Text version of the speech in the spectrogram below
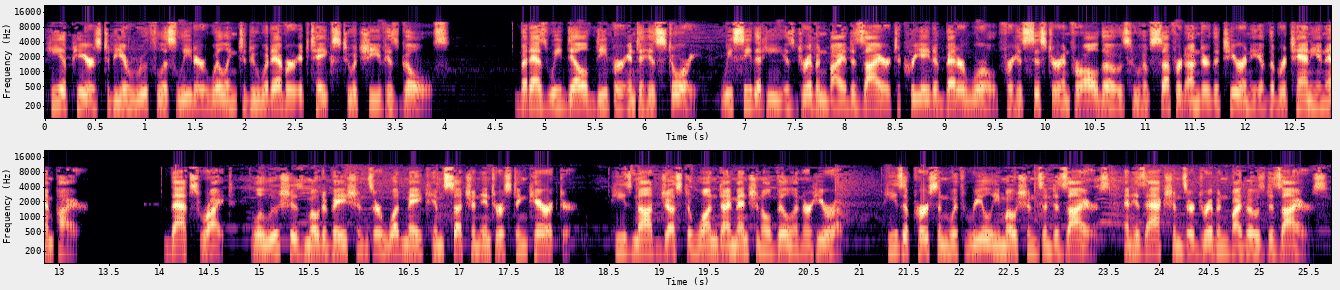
he appears to be a ruthless leader willing to do whatever it takes to achieve his goals. But as we delve deeper into his story, we see that he is driven by a desire to create a better world for his sister and for all those who have suffered under the tyranny of the Britannian Empire. That's right. Lelouch's motivations are what make him such an interesting character. He's not just a one-dimensional villain or hero. He's a person with real emotions and desires, and his actions are driven by those desires.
